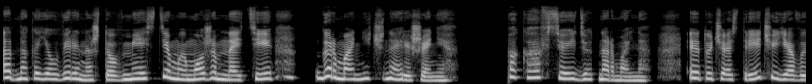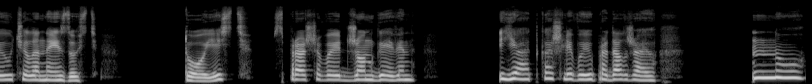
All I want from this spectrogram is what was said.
Однако я уверена, что вместе мы можем найти гармоничное решение. Пока все идет нормально. Эту часть речи я выучила наизусть. «То есть?» — спрашивает Джон Гэвин. Я откашливаю и продолжаю. «Ну,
